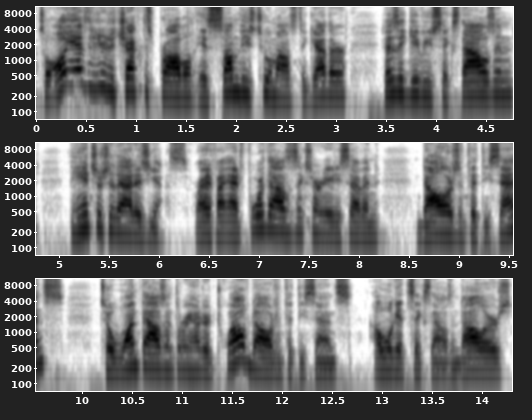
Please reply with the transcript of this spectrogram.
So all you have to do to check this problem is sum these two amounts together. Does it give you 6,000? The answer to that is yes, right? If I add $4,687.50 to $1,312.50, I will get $6,000.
